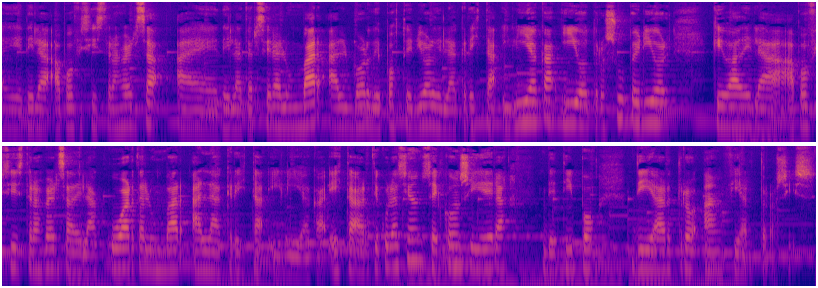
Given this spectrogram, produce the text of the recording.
eh, de la apófisis transversa de la tercera lumbar al borde posterior de la cresta ilíaca y otro superior que va de la apófisis transversa de la cuarta lumbar a la cresta ilíaca. Esta articulación se considera de tipo diartroanfiartrosis.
